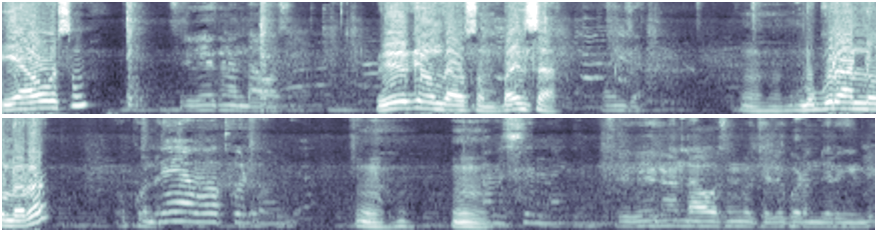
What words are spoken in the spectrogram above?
ఏ అవసరం శ్రీ వివేకానంద ఆవాసం. వివేకానంద అవసరం బైన్సా అవును సార్. ముగ్గురు అన్న ఉన్నారా? ఒక్కనే శ్రీ వివేకానంద ఆవాసంలో చదువుకోవడం జరిగింది.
